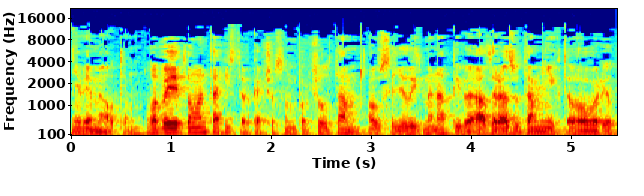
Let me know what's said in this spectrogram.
nevieme o tom. Lebo je to len tá historka, čo som počul tam. O, sedeli sme na pive a zrazu tam niekto hovoril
